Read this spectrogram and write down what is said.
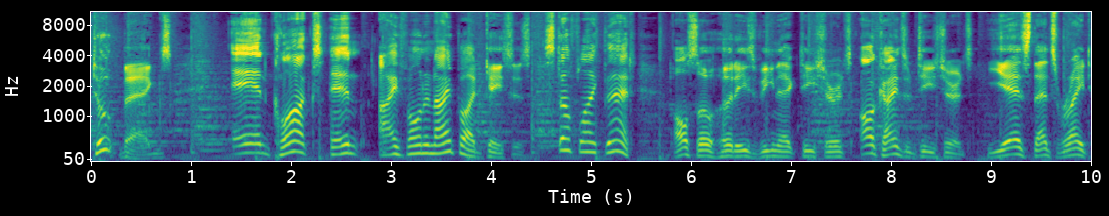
tote bags, and clocks and iPhone and iPod cases, stuff like that. Also, hoodies, v neck t shirts, all kinds of t shirts. Yes, that's right,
